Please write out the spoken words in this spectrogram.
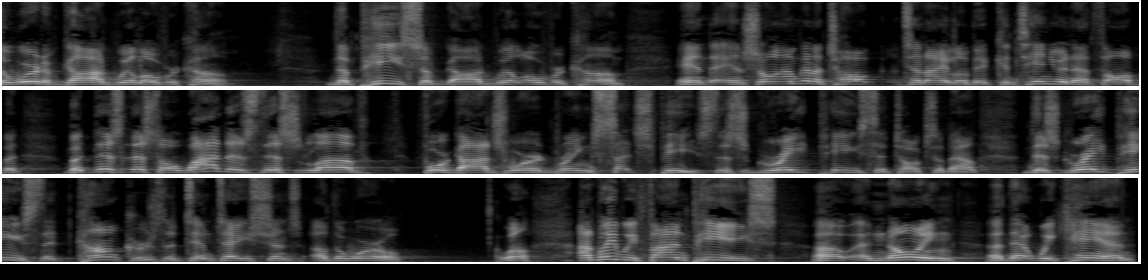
the Word of God will overcome. The peace of God will overcome. And, and so I'm going to talk tonight a little bit, continuing that thought, but, but this, this thought, why does this love for God's word brings such peace, this great peace it talks about, this great peace that conquers the temptations of the world. Well, I believe we find peace uh, knowing uh, that we can,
